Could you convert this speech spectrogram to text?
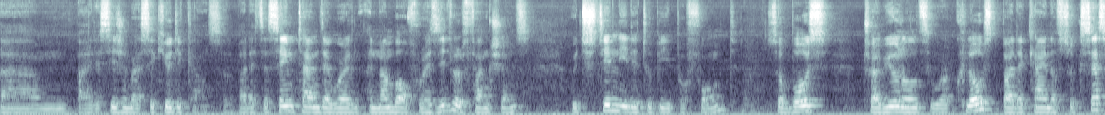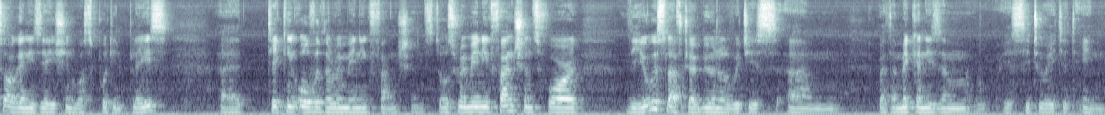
um, by decision by Security Council. But at the same time, there were a number of residual functions which still needed to be performed. So both tribunals were closed, but a kind of success organization was put in place, uh, taking over the remaining functions. Those remaining functions for the Yugoslav Tribunal, which is um, where the mechanism is situated in,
